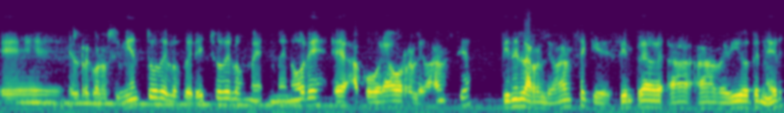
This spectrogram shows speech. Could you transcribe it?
Eh, el reconocimiento de los derechos de los menores eh, ha cobrado relevancia, tiene la relevancia que siempre ha, debido tener,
